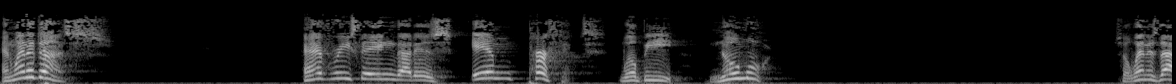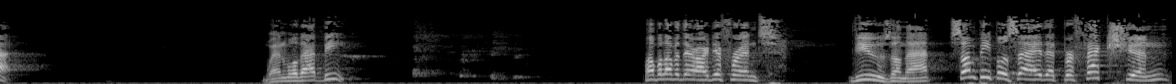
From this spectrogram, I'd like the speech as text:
And when it does, everything that is imperfect will be no more. So when is that? When will that be? Well, beloved, there are different views on that. Some people say that perfection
